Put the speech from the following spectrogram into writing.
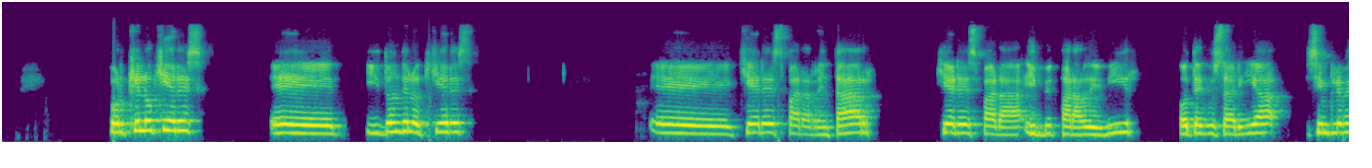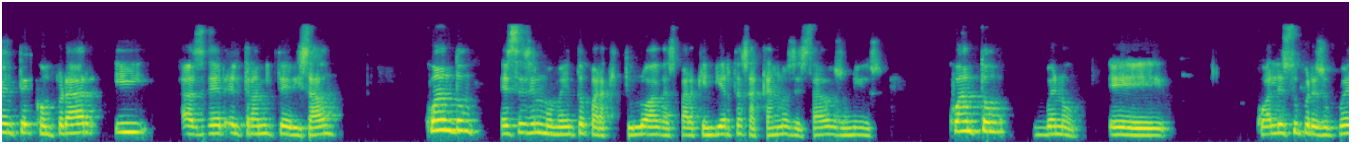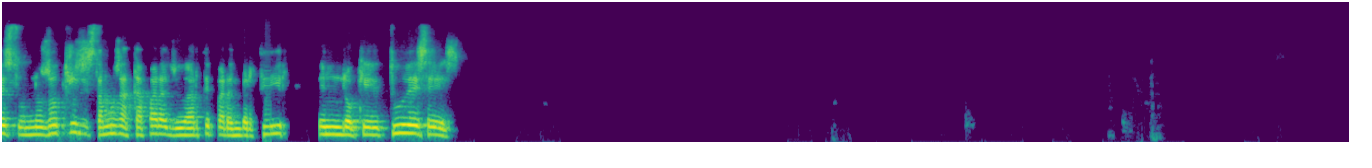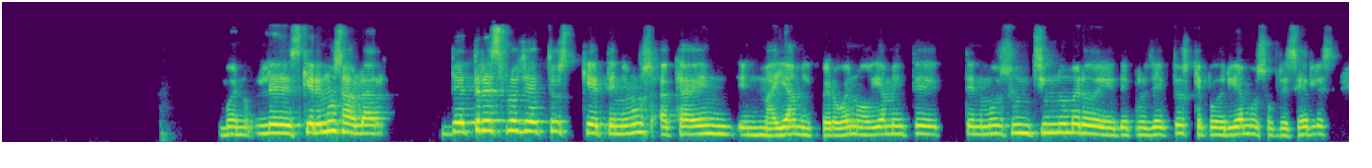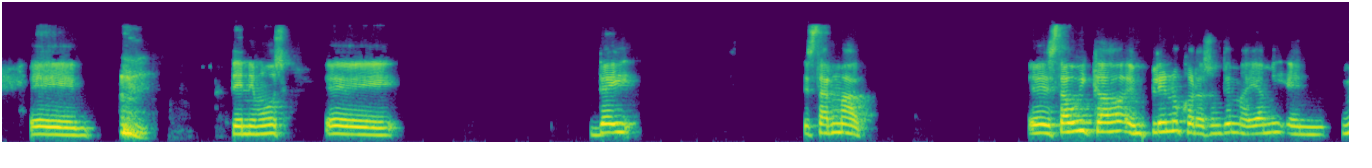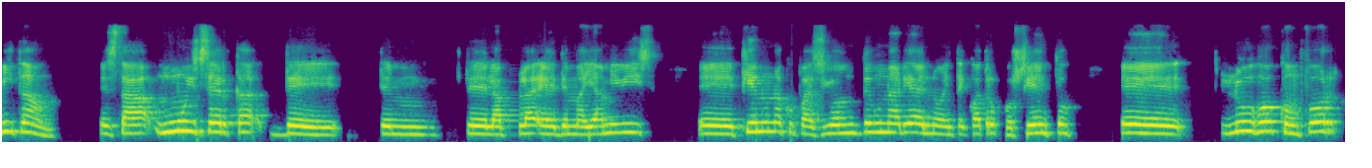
¿Por qué lo quieres eh, y dónde lo quieres? Eh, ¿Quieres para rentar? ¿Quieres para, para vivir? ¿O te gustaría simplemente comprar y hacer el trámite de visado? ¿Cuándo este es el momento para que tú lo hagas, para que inviertas acá en los Estados Unidos. ¿Cuánto? Bueno, eh, ¿cuál es tu presupuesto? Nosotros estamos acá para ayudarte, para invertir en lo que tú desees. Bueno, les queremos hablar de tres proyectos que tenemos acá en, Miami, pero bueno, obviamente tenemos un sinnúmero de, de proyectos que podríamos ofrecerles. Eh, tenemos eh, Day Star Map. Está ubicado en pleno corazón de Miami, en Midtown. Está muy cerca de, la, eh, de Miami Beach eh, tiene una ocupación de un área del 94%, eh, lujo, confort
